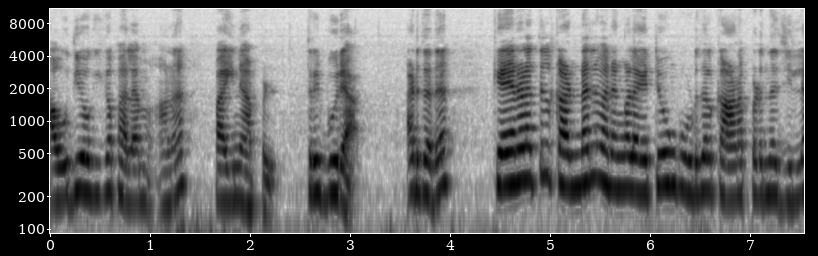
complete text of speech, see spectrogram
ഔദ്യോഗിക ഫലം ആണ് പൈനാപ്പിൾ? ത്രിപുര. അടുത്തത് കേരളത്തിൽ കണ്ടൽ വനങ്ങൾ ഏറ്റവും കൂടുതൽ കാണപ്പെടുന്ന ജില്ല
